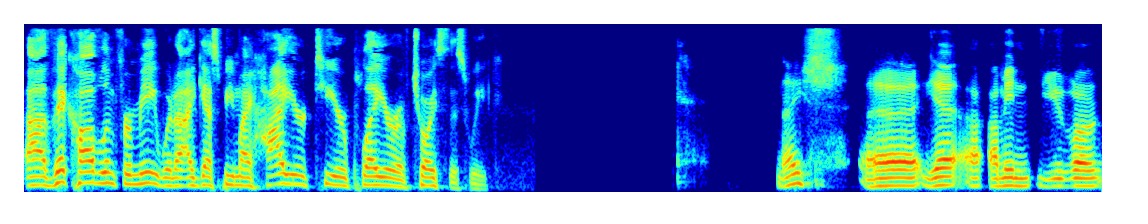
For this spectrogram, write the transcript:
uh, Vic Hovland for me would I guess be my higher tier player of choice this week. Nice. Uh, yeah, I, I, mean you were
